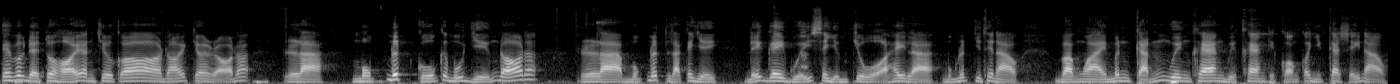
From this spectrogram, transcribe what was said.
Cái vấn đề tôi hỏi anh chưa có nói cho rõ đó là mục đích của cái buổi diễn đó đó là mục đích là cái gì để gây quỹ xây dựng chùa hay là mục đích như thế nào và ngoài Minh Cảnh, Nguyên Khang, Việt Khang thì còn có những ca sĩ nào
